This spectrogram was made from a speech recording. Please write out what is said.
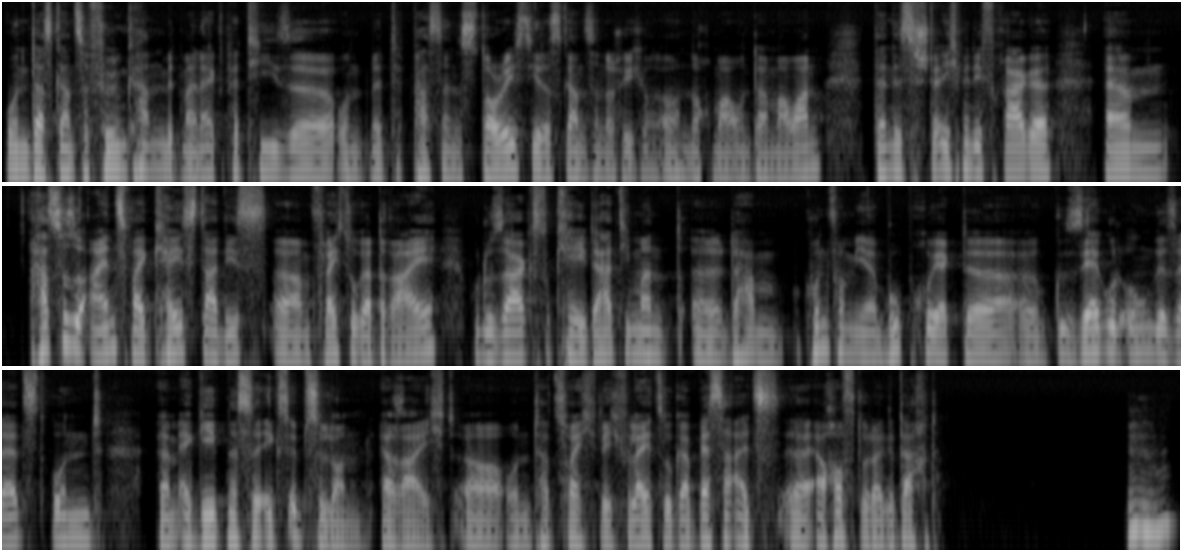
und das Ganze füllen kann mit meiner Expertise und mit passenden Stories, die das Ganze natürlich auch nochmal untermauern, dann ist, stelle ich mir die Frage, ähm, Hast du so ein, zwei Case Studies, ähm, vielleicht sogar drei, wo du sagst, okay, da hat jemand, äh, da haben Kunden von mir Buchprojekte äh, sehr gut umgesetzt und ähm, Ergebnisse XY erreicht äh, und tatsächlich vielleicht sogar besser als äh, erhofft oder gedacht? Mhm.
